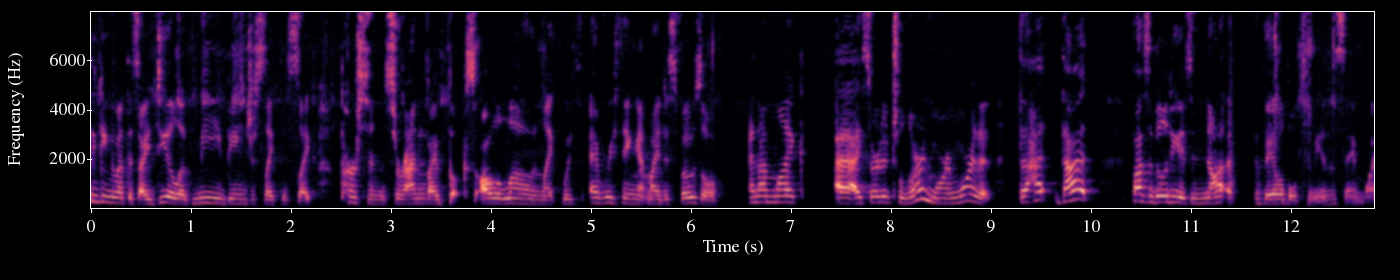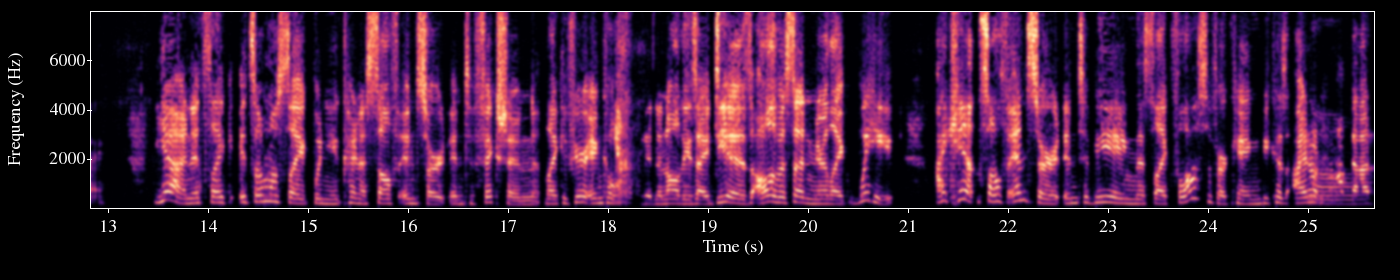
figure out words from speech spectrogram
thinking about this ideal of me being just like this, like person surrounded by books, all alone, like with everything at my disposal. And I'm like, I I started to learn more and more that that that possibility is not available to me in the same way. Yeah, and it's like it's almost like when you kind of self-insert into fiction. Like if you're inculcated in all these ideas, all of a sudden you're like, wait, I can't self-insert into being this like philosopher king because I don't have that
